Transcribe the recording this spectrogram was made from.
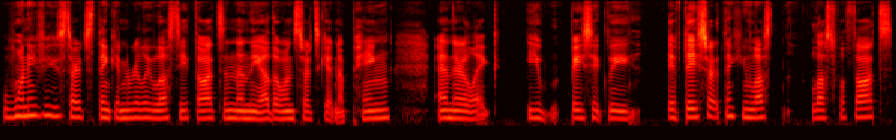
one of you starts thinking really lusty thoughts and then the other one starts getting a ping and they're like you basically if they start thinking lust lustful thoughts,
